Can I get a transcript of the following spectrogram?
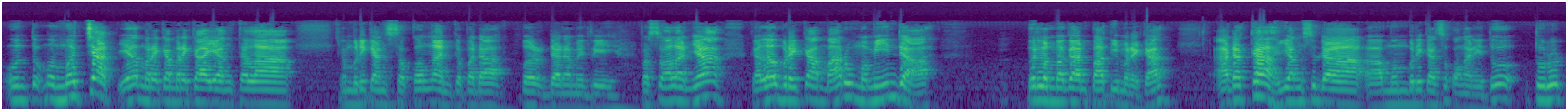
untuk memecat ya mereka-mereka yang telah memberikan sokongan kepada Perdana Menteri. Persoalannya kalau mereka baru memindah perlembagaan parti mereka, adakah yang sudah uh, memberikan sokongan itu turut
